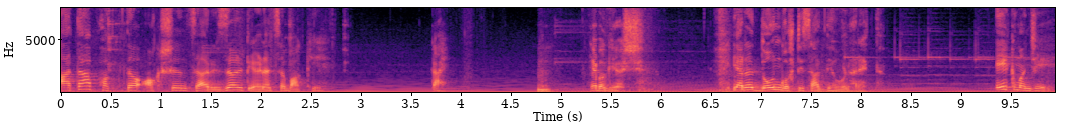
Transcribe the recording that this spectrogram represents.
आता फक्त ऑप्शनचा रिझल्ट येण्याचं बाकी आहे. काय? हे बघ यश. यानं दोन गोष्टी साध्य होणार आहेत. एक म्हणजे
